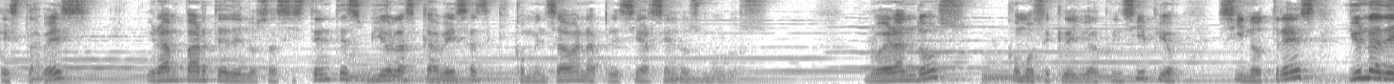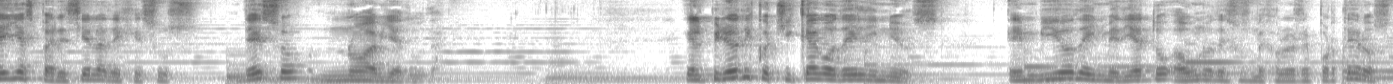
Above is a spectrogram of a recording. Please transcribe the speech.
Esta vez, gran parte de los asistentes vio las cabezas que comenzaban a apreciarse en los muros. No eran dos, como se creyó al principio, sino tres, y una de ellas parecía la de Jesús. De eso no había duda. El periódico Chicago Daily News envió de inmediato a uno de sus mejores reporteros,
